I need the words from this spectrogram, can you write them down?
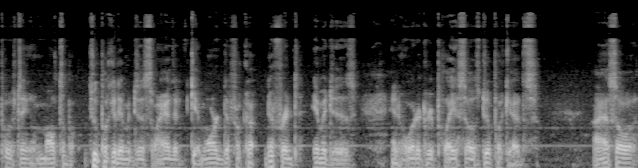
posting multiple duplicate images, so I had to get more difficult, different images in order to replace those duplicates. I also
